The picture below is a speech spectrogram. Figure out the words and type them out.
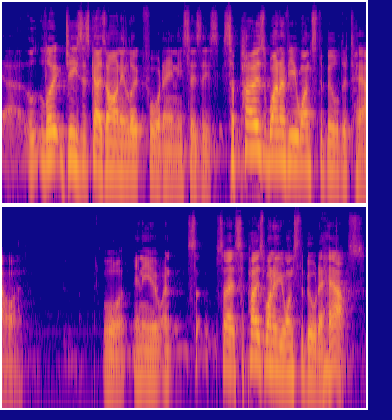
Uh, Luke, Jesus goes on in Luke 14, he says this Suppose one of you wants to build a tower, or any, so, so suppose one of you wants to build a house.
